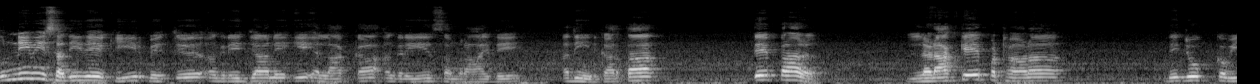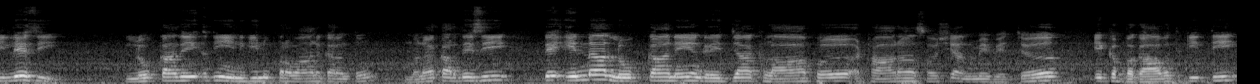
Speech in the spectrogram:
19ਵੀਂ ਸਦੀ ਦੇ ਅਖੀਰ ਵਿੱਚ ਅੰਗਰੇਜ਼ਾਂ ਨੇ ਇਹ ਇਲਾਕਾ ਅੰਗਰੇਜ਼ ਸਾਮਰਾਜ ਦੇ ਅਧੀਨ ਕਰਤਾ। ਤੇ ਪਰ ਲੜਾਕੇ ਪਠਾਣਾ ਦੇ ਜੋ ਕਬੀਲੇ ਸੀ, ਲੋਕਾਂ ਦੇ ਅਧੀਨਗੀ ਨੂੰ ਪ੍ਰਵਾਨ ਕਰਨ ਤੋਂ ਮਨਾ ਕਰਦੇ ਸੀ ਤੇ ਇਹਨਾਂ ਲੋਕਾਂ ਨੇ ਅੰਗਰੇਜ਼ਾਂ ਖਿਲਾਫ 1896 ਵਿੱਚ ਇੱਕ ਬਗਾਵਤ ਕੀਤੀ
